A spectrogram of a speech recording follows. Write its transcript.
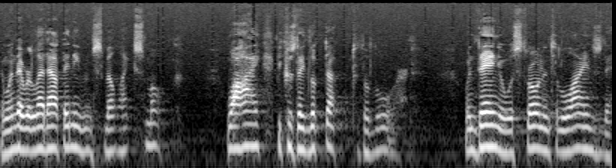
And when they were let out, they didn't even smell like smoke. Why? Because they looked up to the Lord when Daniel was thrown into the lion's den.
